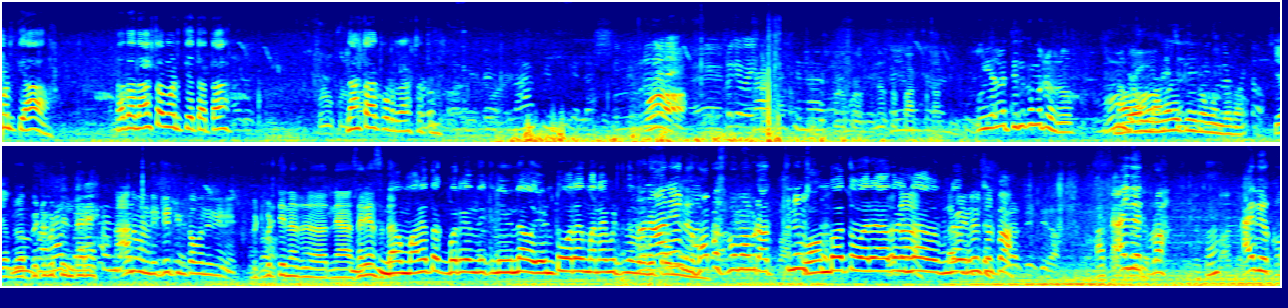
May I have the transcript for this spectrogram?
ಮಾಡ್ತೀಯಾ? ತಾತ ನಾಷ್ಟ ಮಾಡ್ತೀಯ ತಾತ? ನಾಷ್ಟ ಹಾಕೊಡ್ರಿ ನಾಷ್ಟ ತಿನ್ನಿ. ಎಲ್ಲ ಅವರು ನಾವು ಮನೇಲಿ ತಿನ್ಕೊಂಬಂದು ನಾವು. ಬಿಟ್ಟು ಬಿಟ್ಟು ತಿಂತಾರೆ. ನಾನು ಒಂದು ಇಡ್ಲಿ ತಿನ್ಕೊಂಬಂದಿದ್ದೀನಿ ಬಿಟ್ಬಿಟ್ಟು ತಿನ್ನೋದು ನ್ಯಾ- ಸರಿ ಅನ್ಸುತ್ತೆ? ನಾವು ಮನೆ ತಗ ಬರ್ರಿ ಅಂದಿಕ್ ನೀವು ಇನ್ನ ಎಂಟೂವರೆಗೆ ಮನೆ ಬಿಡ್ತೀನಿ ಅಂದ್ರೆ ನಾನೇನು ವಾಪಸ್ ಫೋನ್ ಮಾಡ್ಬಿಟ್ಟು ಹತ್ತು ನಿಮಿಷ ಒಂಬತ್ತುವರೆ ಆದ್ರೂ ಇನ್ನ ಇನ್ನೊಂದು ಸ್ವಲ್ಪ ಕಾಯ್ಬೇಕು ಬ್ರೋ. ಕಾಯ್ಬೇಕು.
